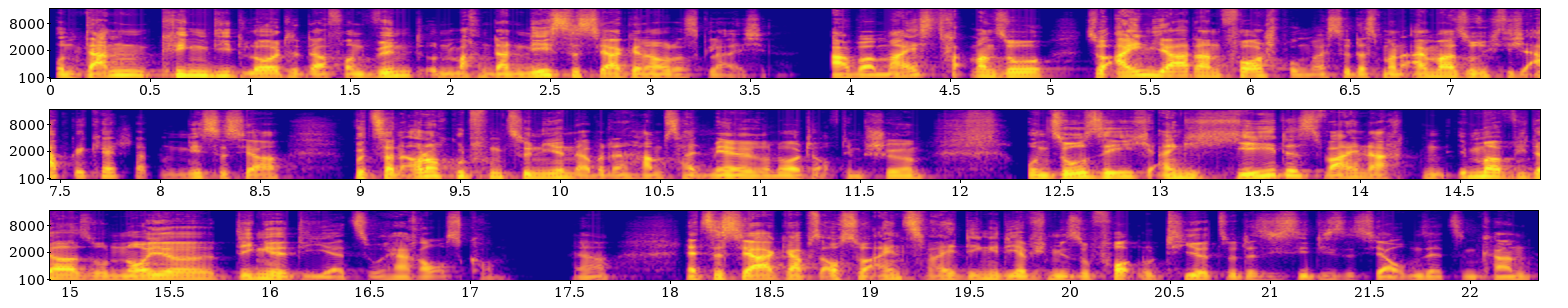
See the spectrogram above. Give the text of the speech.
und dann kriegen die Leute davon Wind und machen dann nächstes Jahr genau das Gleiche. Aber meist hat man so, so ein Jahr dann Vorsprung, weißt du, dass man einmal so richtig abgecasht hat und nächstes Jahr wird es dann auch noch gut funktionieren, aber dann haben es halt mehrere Leute auf dem Schirm. Und so sehe ich eigentlich jedes Weihnachten immer wieder so neue Dinge, die jetzt so herauskommen. Ja? Letztes Jahr gab es auch so ein, zwei Dinge, die habe ich mir sofort notiert, sodass ich sie dieses Jahr umsetzen kann.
